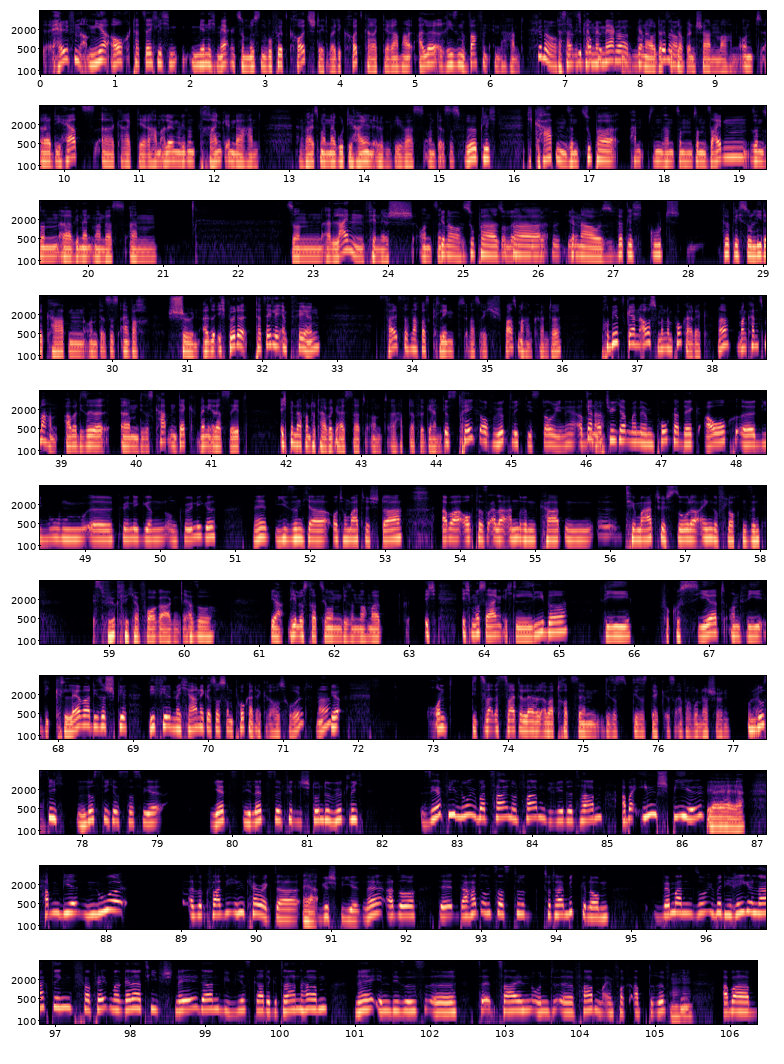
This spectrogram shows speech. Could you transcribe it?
helfen mir auch tatsächlich, mir nicht merken zu müssen, wofür das Kreuz steht, weil die Kreuzcharaktere haben halt alle riesen Waffen in der Hand. Genau. Das heißt, ich kann mir merken, Schaden genau, dass genau. sie doppelten Schaden machen. Und äh, die Herzcharaktere haben alle irgendwie so einen Trank in der Hand. Dann weiß man, na gut, die heilen irgendwie was. Und es ist wirklich, die Karten sind super, haben, sind, sind so, so ein Seiden, so, ein- so ein, äh, wie nennt man das? Ähm, so ein äh, Leinenfinish und sind Genau. super, So super, ja. genau, es ist wirklich gut, wirklich solide Karten und es ist einfach schön. Also ich würde tatsächlich empfehlen, falls das nach was klingt, was euch Spaß machen könnte, probiert es gerne aus mit einem Pokerdeck. Ne? Man kann es machen. Aber diese, ähm, dieses Kartendeck, wenn ihr das seht, ich bin davon total begeistert und äh, hab dafür gern. Es trägt auch wirklich die Story, ne? Also Genau. natürlich hat man im Pokerdeck auch äh, die Buben, äh, Königinnen und Könige. Ne? Die sind ja automatisch da. Aber auch, dass alle anderen Karten äh, thematisch so da eingeflochten sind, ist wirklich hervorragend. Ja. Also Ja, die Illustrationen, die sind nochmal. Ich, ich muss sagen, ich liebe, wie fokussiert und wie, wie clever dieses Spiel, wie viel Mechanik es aus so einem Pokerdeck rausholt. Ne? Ja. Und die, das zweite Level, aber trotzdem, dieses, dieses Deck ist einfach wunderschön. Und Äh, lustig, lustig ist, dass wir jetzt die letzte Viertelstunde wirklich sehr viel nur über Zahlen und Farben geredet haben, aber im Spiel Ja, ja, ja. haben wir nur, also quasi in Character Ja. gespielt, ne? Also der, da hat uns das to total mitgenommen. Wenn man so über die Regeln nachdenkt, verfällt man relativ schnell dann, wie wir es gerade getan haben, ne, in dieses äh, Zahlen und äh, Farben einfach abdriften Mhm. aber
